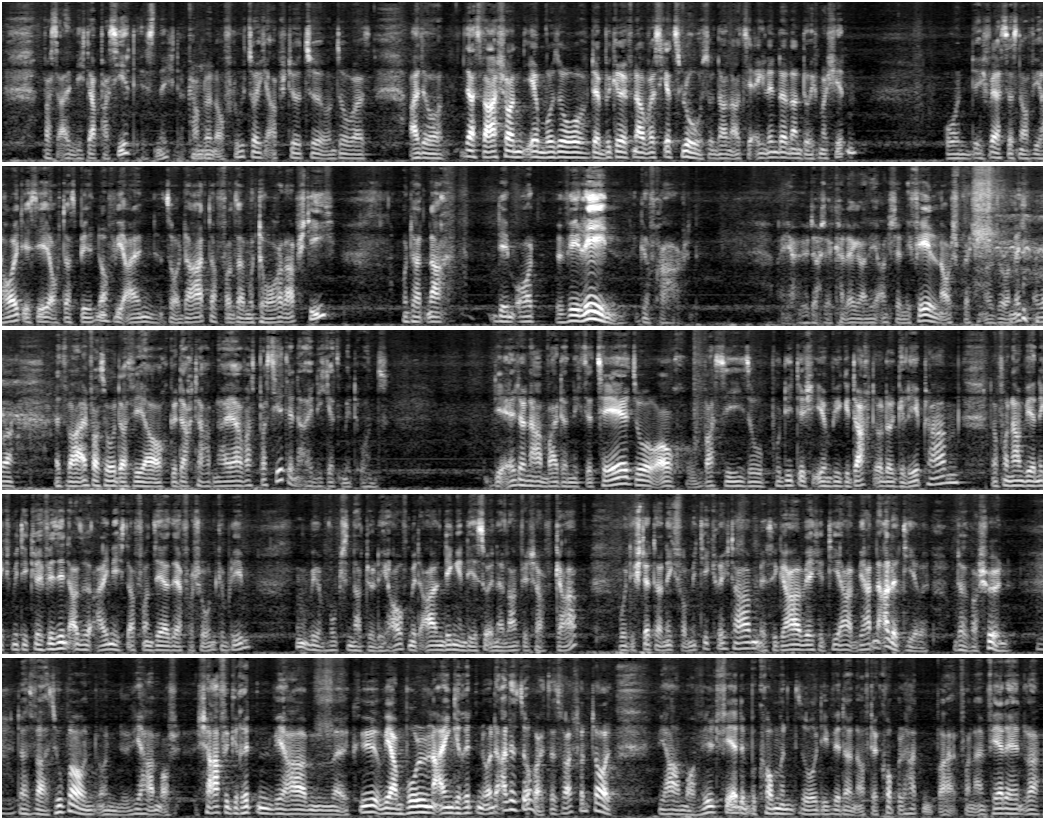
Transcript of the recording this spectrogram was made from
was eigentlich da passiert ist. Nicht? Da kamen dann auch Flugzeugabstürze und sowas. Also das war schon irgendwo so der Begriff, na was ist jetzt los? Und dann als die Engländer dann durchmarschierten, und ich weiß das noch wie heute, ich sehe auch das Bild noch, wie ein Soldat da von seinem Motorrad abstieg und hat nach dem Ort Velen gefragt. Ich habe gedacht, der kann ja gar nicht anständig Fehlen aussprechen oder so, nicht? Aber es war einfach so, dass wir auch gedacht haben, naja, was passiert denn eigentlich jetzt mit uns? Die Eltern haben weiter nichts erzählt, so auch was sie so politisch irgendwie gedacht oder gelebt haben. Davon haben wir nichts mitgekriegt. Wir sind also eigentlich davon sehr, sehr verschont geblieben. Wir wuchsen natürlich auf mit allen Dingen, die es so in der Landwirtschaft gab, wo die Städter nichts von mitgekriegt haben. Ist egal, welche Tierarten. Wir hatten alle Tiere und das war schön. Das war super und, und wir haben auf Schafe geritten, wir haben äh, Kühe, wir haben Bullen eingeritten und alles sowas. Das war schon toll. Wir haben auch Wildpferde bekommen, so die wir dann auf der Koppel hatten bei, von einem Pferdehändler.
